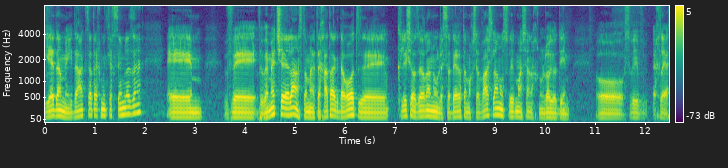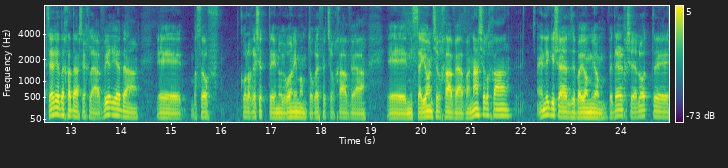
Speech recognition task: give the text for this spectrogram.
ידע מידע קצת, איך מתייחסים לזה. אמ, ו, ובאמת שאלה, זאת אומרת, אחת ההגדרות זה כלי שעוזר לנו לסדר את המחשבה שלנו סביב מה שאנחנו לא יודעים. או סביב איך לייצר ידע חדש, איך להעביר ידע. אה, בסוף, כל הרשת אה, נוירונים המטורפת שלך וה... הניסיון שלך וההבנה שלך, אין לי גישה על זה ביום-יום. בדרך שאלות אה,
